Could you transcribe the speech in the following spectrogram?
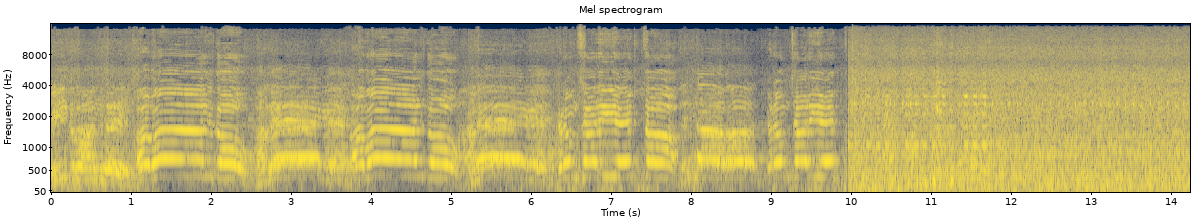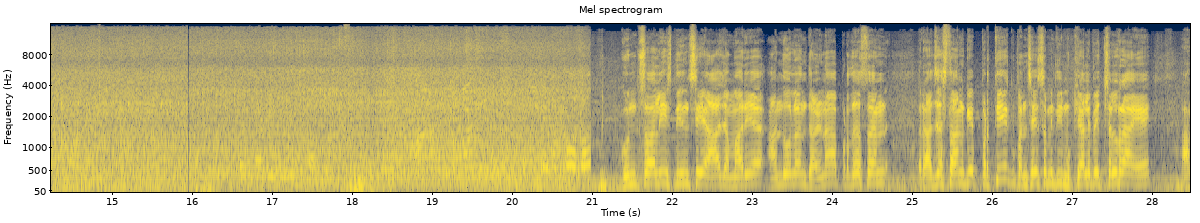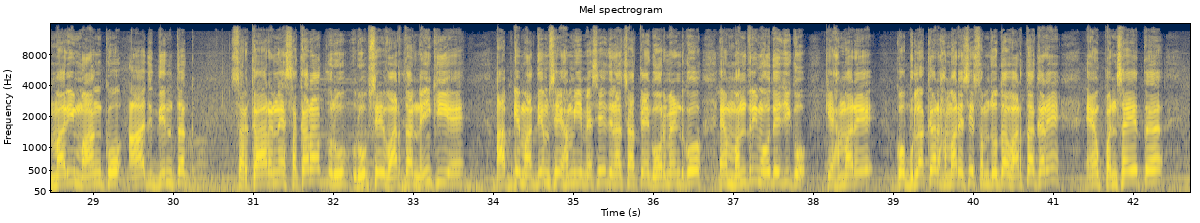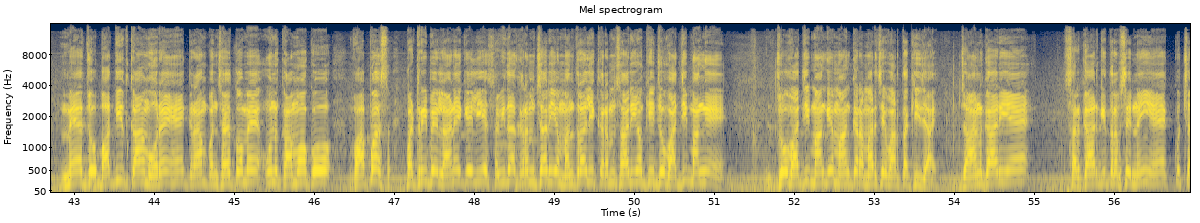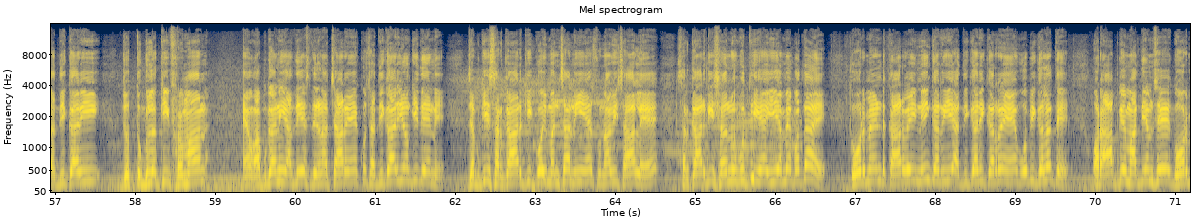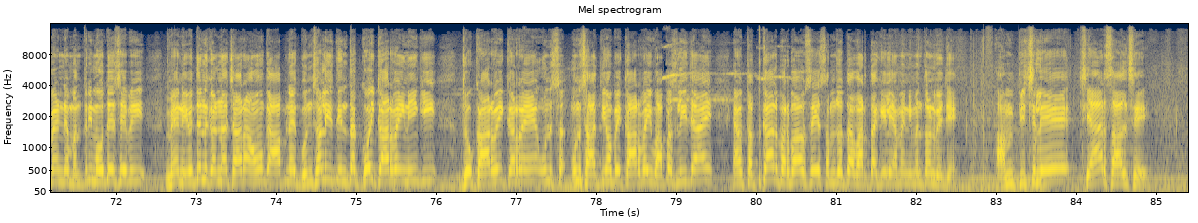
भीख मांगते आवाज़ दो। हमें आवाज़ दो। हमें कर्मचारी एकता। जिंदाबाद। कर्मचारी एकता। उनचालीस दिन से आज हमारे आंदोलन धरना प्रदर्शन राजस्थान के प्रत्येक पंचायत समिति मुख्यालय पे चल रहा है। हमारी मांग को आज दिन तक सरकार ने सकारात्मक रूप रूप से वार्ता नहीं की है। आपके माध्यम से हम ये मैसेज देना चाहते हैं गवर्नमेंट को एवं मंत्री महोदय जी को कि हमारे को बुलाकर हमारे से समझौता वार्ता करें एवं पंचायत में जो बाधित काम हो रहे हैं ग्राम पंचायतों में, उन कामों को वापस पटरी पे लाने के लिए संविदा कर्मचारी या मंत्रालय कर्मचारियों की जो वाजिब मांगे हैं, जो वाजिब मांगे मांग कर हमारे से वार्ता की जाए। जानकारियाँ सरकार की तरफ़ से नहीं है। कुछ अधिकारी जो तुगलकी, फरमान अफगानी आदेश देना चाह रहे हैं, कुछ अधिकारियों की देने जबकि सरकार की कोई मंशा नहीं है, सुनावी चाल है। सरकार की सहानुभूति है, ये हमें पता है। गवर्नमेंट कार्रवाई नहीं कर रही है, अधिकारी कर रहे हैं, वो भी गलत है। और आपके माध्यम से गवर्नमेंट ने मंत्री महोदय से भी मैं निवेदन करना चाह रहा हूँ कि आपने उनचालीस दिन तक कोई कार्रवाई नहीं की। जो कार्रवाई कर रहे हैं, उन उन साथियों पर कार्रवाई वापस ली जाए एवं तत्काल प्रभाव से समझौता वार्ता के लिए हमें निमंत्रण भेजें। हम पिछले चार साल से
